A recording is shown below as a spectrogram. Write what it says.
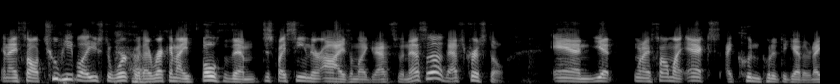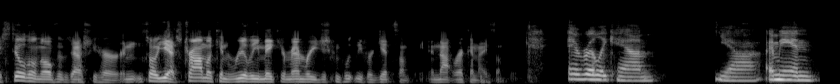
and I saw two people I used to work with. I recognized both of them just by seeing their eyes. I'm like, that's Vanessa. That's Crystal. And yet, when I saw my ex, I couldn't put it together, and I still don't know if it was actually her. And so, yes, trauma can really make your memory just completely forget something and not recognize something. It really can. Yeah. I mean,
